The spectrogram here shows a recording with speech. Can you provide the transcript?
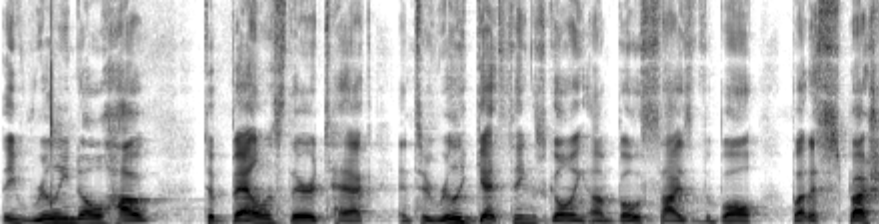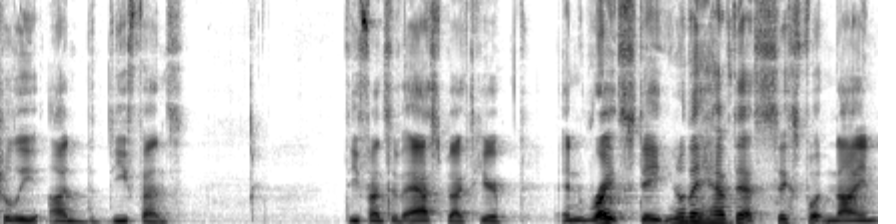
they really know how to balance their attack and to really get things going on both sides of the ball, but especially on the defense defensive aspect here. And Wright State, you know, they have that six foot nine,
